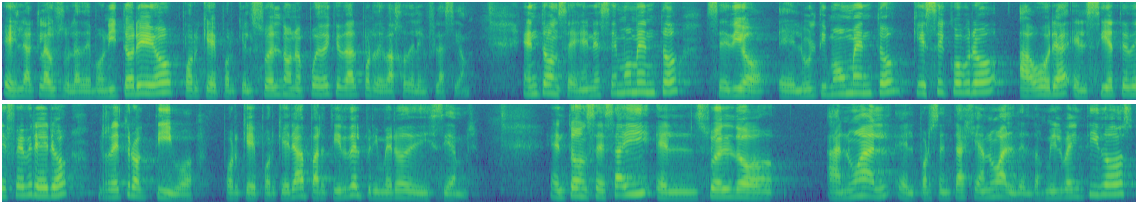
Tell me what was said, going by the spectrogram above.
es la cláusula de monitoreo, ¿por qué? Porque el sueldo no puede quedar por debajo de la inflación. Entonces, en ese momento se dio el último aumento que se cobró ahora el 7 de febrero retroactivo. ¿Por qué? Porque era a partir del 1 de diciembre. Entonces ahí el sueldo anual, el porcentaje anual del 2022,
